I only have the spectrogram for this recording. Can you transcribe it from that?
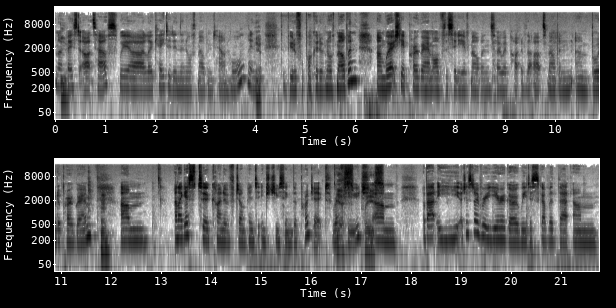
and I'm Yeah. based at Arts House. We are located in the North Melbourne Town Hall in Yeah. the beautiful pocket of North Melbourne. Um, we're actually a program of the City of Melbourne, so we're part of the Arts Melbourne um, broader program. Um, and I guess to kind of jump into introducing the project, Yes, Refuge. please. About a year, just over a year ago, we discovered that um,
